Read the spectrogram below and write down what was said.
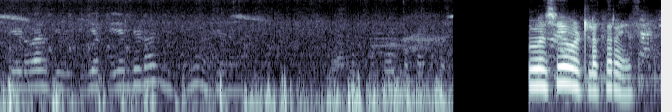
दीड वाजली. शेवटला करायचं.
